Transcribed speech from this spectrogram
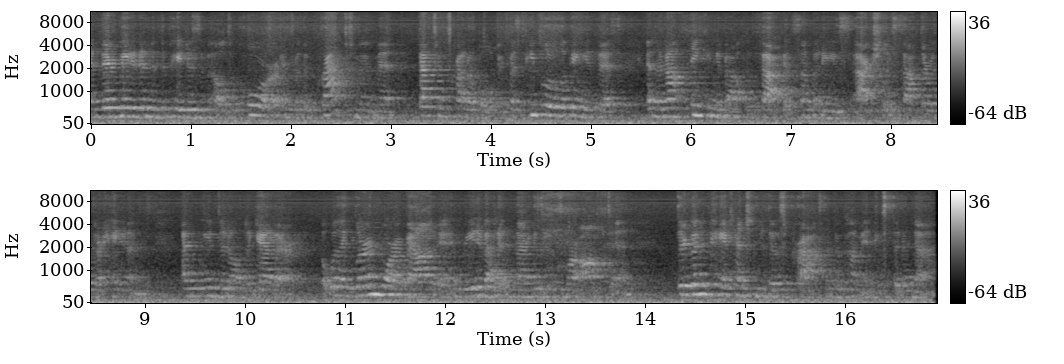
And they've made it into the pages of Elle Decor. And for the craft movement, that's incredible because people are looking at this and they're not thinking about the fact that somebody's actually sat there with their hands and weaved it all together. But when they learn more about it and read about it in magazines more often, they're going to pay attention to those crafts and become interested in them.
